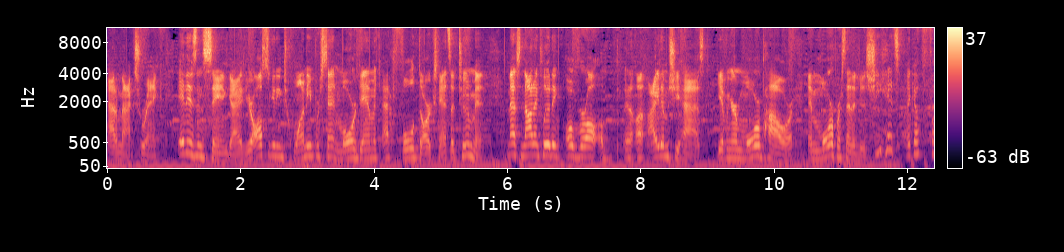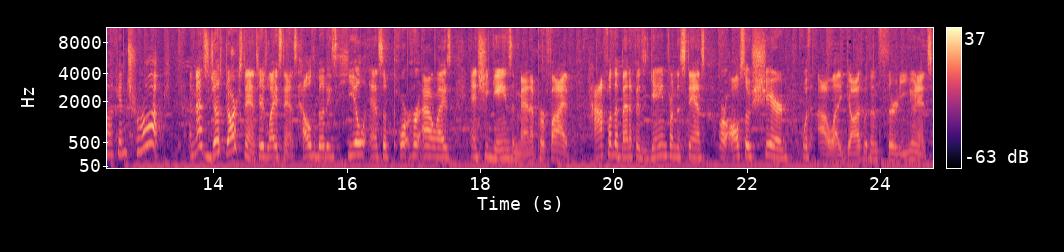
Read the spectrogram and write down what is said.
at max rank. It is insane, guys. You're also getting 20% more damage at full Dark Stance attunement. And that's not including overall uh, uh, items she has, giving her more power and more percentages. She hits like a fucking truck. And that's just Dark Stance. Here's Light Stance. Health abilities heal and support her allies, and she gains mana per 5. Half of the benefits gained from the stance are also shared with allied gods within 30 units.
